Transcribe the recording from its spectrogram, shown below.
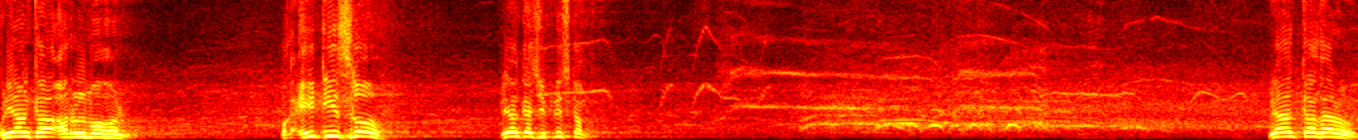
ప్రియాంక అరుణ్ మోహన్. ఒక ఎయిటీస్లో ప్రియాంకాజీ ప్లీజ్ కమ్ ప్రియాంక గారు.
